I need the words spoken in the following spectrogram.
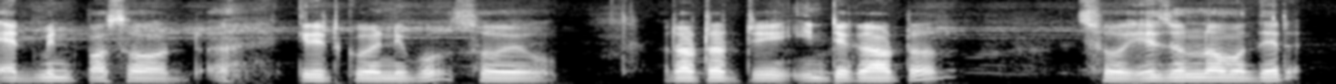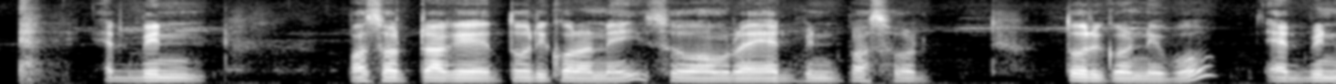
অ্যাডমিন পাসওয়ার্ড ক্রিয়েট করে নিব। সো রাউটারটি ইনটেক রাউটার সো এজন্য আমাদের অ্যাডমিন পাসওয়ার্ডটা আগে তৈরি করা নেই সো আমরা অ্যাডমিন পাসওয়ার্ড তৈরি করে নেব অ্যাডমিন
